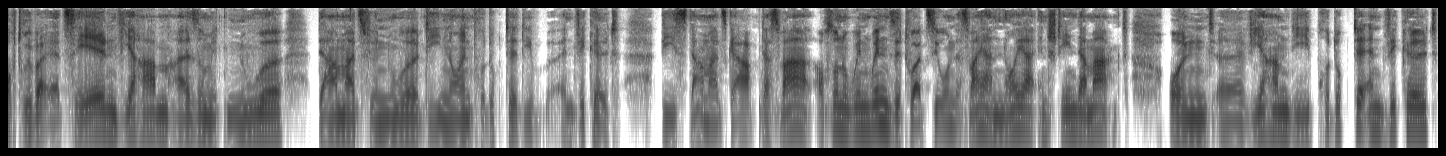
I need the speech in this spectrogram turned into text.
auch drüber erzählen. Wir haben also mit nur damals für nur die neuen Produkte, die entwickelt, die es damals gab. Das war auch so eine Win-Win-Situation. Das war ja ein neuer entstehender Markt. Und äh, wir haben die Produkte entwickelt,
